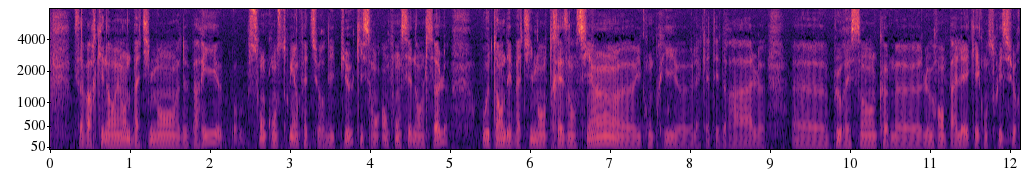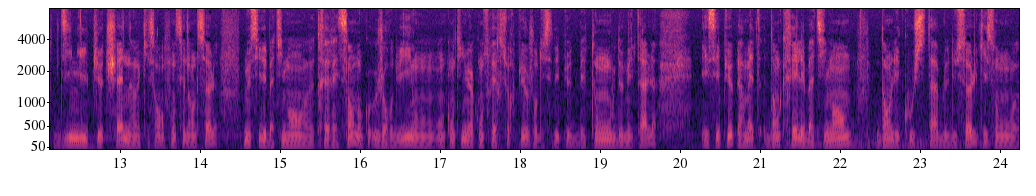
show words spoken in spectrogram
Faut savoir qu'énormément de bâtiments de Paris sont construits en fait sur des pieux qui sont enfoncés dans le sol. Autant des bâtiments très anciens, euh, y compris euh, la cathédrale, euh, plus récents comme euh, le Grand Palais, qui est construit sur 10 000 pieux de chêne hein, qui sont enfoncés dans le sol, mais aussi des bâtiments euh, très récents. Donc aujourd'hui, on continue à construire sur pieux. Aujourd'hui, c'est des pieux de béton ou de métal. Et ces pieux permettent d'ancrer les bâtiments dans les couches stables du sol, qui sont, euh,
